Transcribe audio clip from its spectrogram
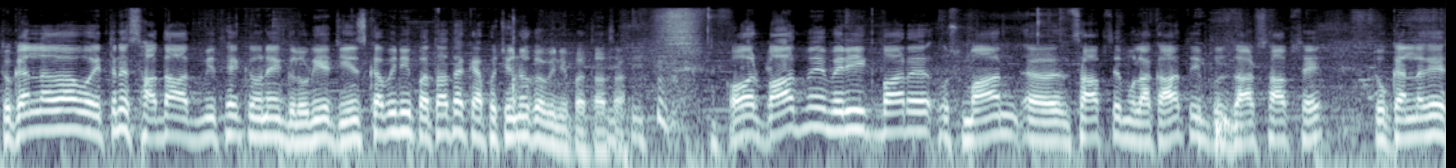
तो कहने लगा वो इतने सादा आदमी थे कि उन्हें ग्लोरिया जीन्स का भी नहीं पता था कैपुचिनो का भी नहीं पता था। और बाद में मेरी एक बार उस्मान साहब से मुलाकात हुई बुजदार साहब से। तो कहने लगे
